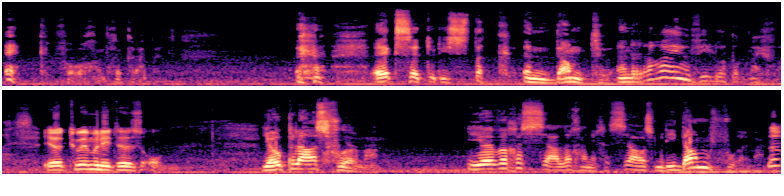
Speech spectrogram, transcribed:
ek vanoggend gekrap het. ek sit toe die stuk in dam toe en raai en wie loop ek my vas? Jou 2 minute is om. Jou plaasvoorman. Ewig gesellig aan die gesels met die damvoorman. Nou,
